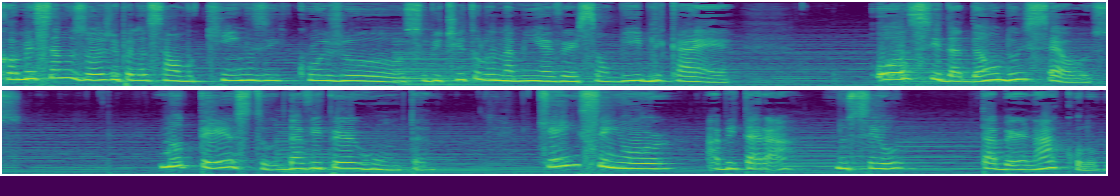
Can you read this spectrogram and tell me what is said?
Começamos hoje pelo Salmo 15, cujo subtítulo na minha versão bíblica é O Cidadão dos Céus. No texto, Davi pergunta: Quem, Senhor, habitará no seu tabernáculo?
